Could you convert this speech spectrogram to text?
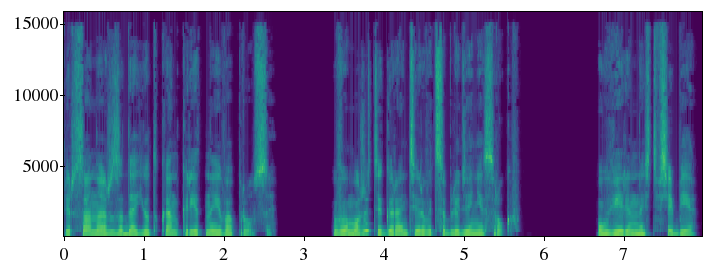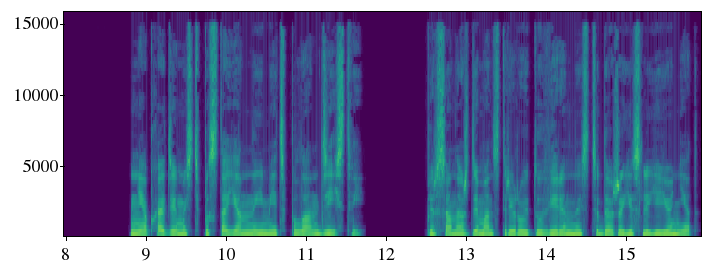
Персонаж задает конкретные вопросы. Вы можете гарантировать соблюдение сроков? Уверенность в себе. Необходимость постоянно иметь план действий. Персонаж демонстрирует уверенность, даже если ее нет.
